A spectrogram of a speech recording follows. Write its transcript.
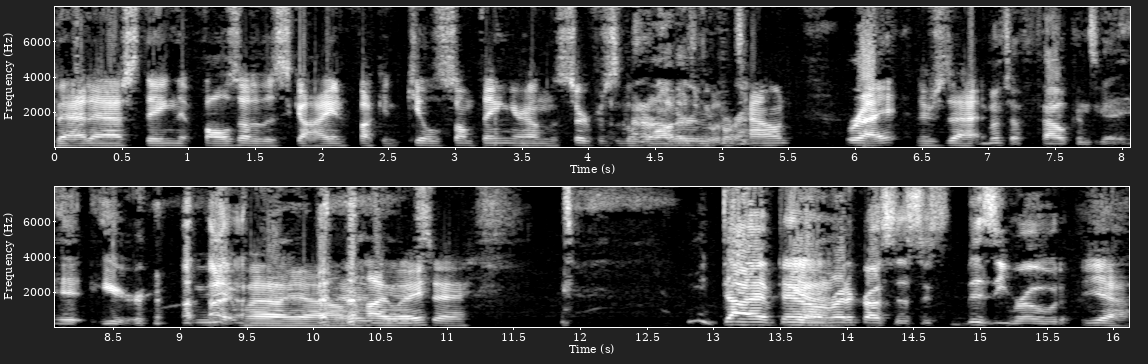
badass thing that falls out of the sky and fucking kills something on the surface of the I know, water, there's the a of- ground. Right. There's that. a that. bunch of falcons get hit here. Yeah, well, yeah, on the highway. say. Let me dive down Yeah. right across this, this busy road. Yeah,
